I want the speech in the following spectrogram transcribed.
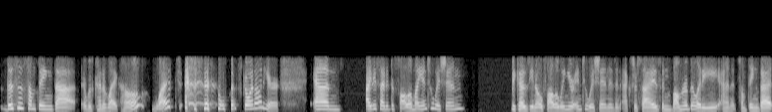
this is something that it was kind of like, huh? What? What's going on here? And I decided to follow my intuition because, you know, following your intuition is an exercise in vulnerability and it's something that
